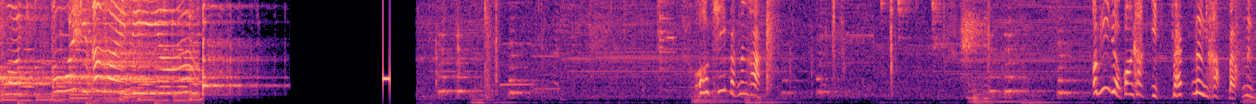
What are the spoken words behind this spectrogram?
อกเลย โอ้ยกินอะไรดีอะ โอ้พี่แป๊บนึงค่ะเออพี่เดี๋ยวก่อนค่ะ อีกแป๊บหนึ่งค่ะ แป๊บหนึ่ง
